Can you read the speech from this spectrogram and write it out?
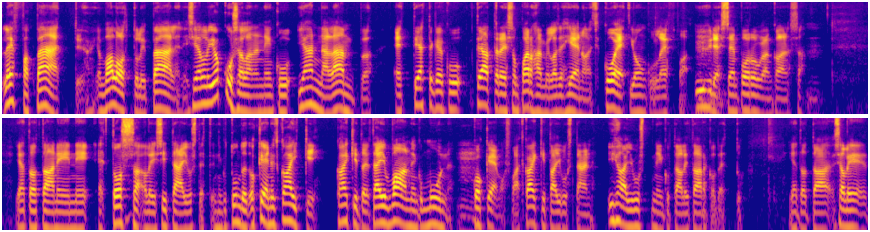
leffa päättyi ja valot tuli päälle, niin siellä oli joku sellainen niin kuin jännä lämpö, että tiedättekö, kun teattereissa on parhaimmillaan se hienoa, että sä koet jonkun leffa yhdessä sen porukan kanssa. Ja tota niin, niin että tossa oli sitä just, että niin tuntui, että okei nyt kaikki, kaikki tämä ei ole vaan niin kuin mun mm. kokemus, vaan että kaikki tajus tämän ihan just niin kuin tämä oli tarkoitettu. Ja tota, se oli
